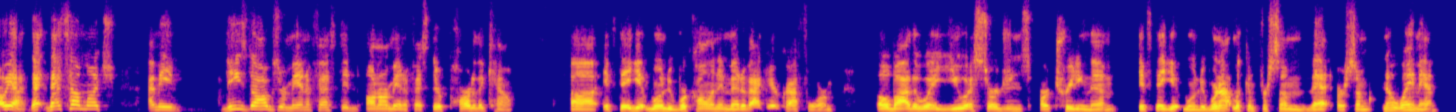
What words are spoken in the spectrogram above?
oh yeah, that, that's how much. I mean, these dogs are manifested on our manifest. They're part of the count. Uh, if they get wounded, we're calling in medevac aircraft for them. Oh, by the way, U.S. surgeons are treating them if they get wounded. We're not looking for some vet or some. No way, man.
